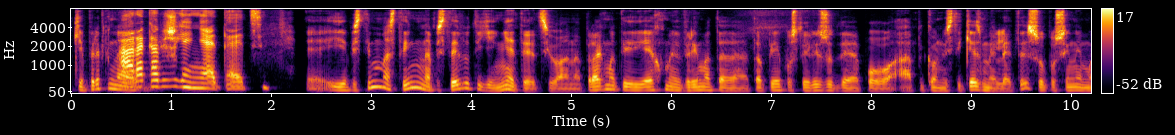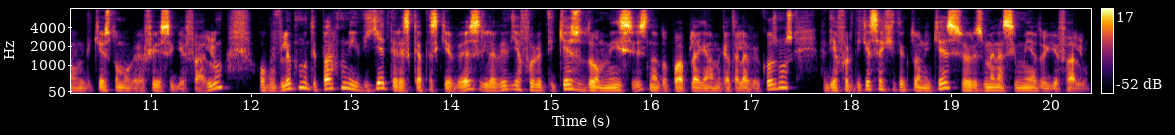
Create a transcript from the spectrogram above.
Και πρέπει να... Άρα κάποιος γεννιέται έτσι. Ε, η επιστήμη μας τίνει να πιστεύει ότι γεννιέται έτσι, Ιωάννα. Πράγματι, έχουμε ευρήματα τα οποία υποστηρίζονται από απεικονιστικές μελέτες, όπως είναι οι μαγνητικές τομογραφίες εγκεφάλου, όπου βλέπουμε ότι υπάρχουν ιδιαίτερες κατασκευές, δηλαδή διαφορετικές δομήσεις, να το πω απλά για να με καταλάβει ο κόσμος, διαφορετικές αρχιτεκτονικές σε ορισμένα σημεία του εγκεφάλου.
